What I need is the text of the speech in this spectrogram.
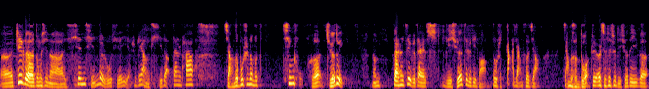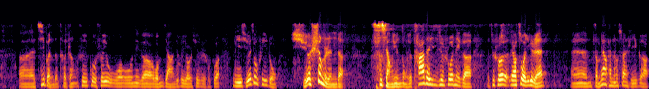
呃，这个东西呢，先秦的儒学也是这样提的，但是他讲的不是那么清楚和绝对。那么，但是这个在理学这个地方都是大讲特讲，讲的很多。这而且这是理学的一个。呃，基本的特征，所以故，所以我我那个我们讲，就是有学者说，理学就是一种学圣人的思想运动，就他的意思就是说，那个就说要做一个人，嗯，怎么样才能算是一个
